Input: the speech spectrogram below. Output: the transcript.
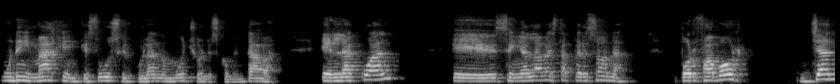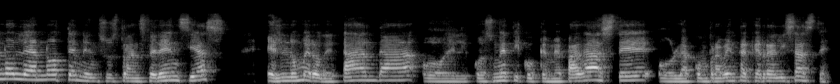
una imagen que estuvo circulando mucho, les comentaba, en la cual eh, señalaba esta persona, por favor, ya no le anoten en sus transferencias el número de tanda o el cosmético que me pagaste o la compraventa que realizaste.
